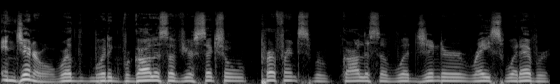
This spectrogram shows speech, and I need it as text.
in general, regardless of your sexual preference, regardless of what gender, race, whatever,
